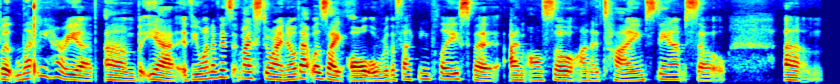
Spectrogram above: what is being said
But let me hurry up. Um, but yeah, if you want to visit my store, I know that was like all over the fucking place, but I'm also on a time stamp. So um,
